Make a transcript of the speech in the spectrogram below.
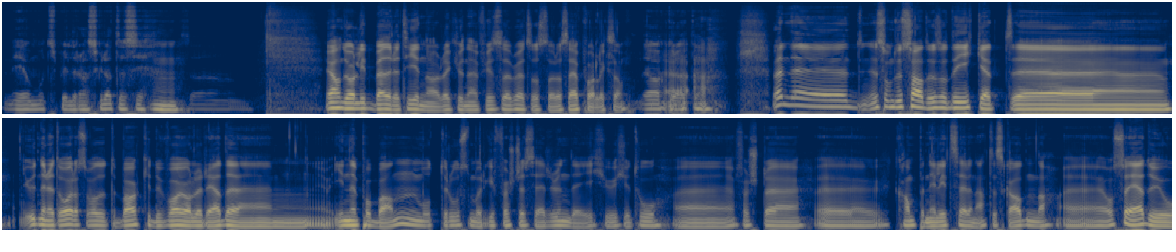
med- og motspillere, skulle jeg til å si. Så Ja, du har litt bedre tid når det kun er en fysioterapeut som står og ser på, liksom. er akkurat det. Men eh, som du sa, du, så det gikk et eh, Under et år, og så var du tilbake. Du var jo allerede eh, inne på banen mot Rosenborg i første serierunde i 2022. Eh, første eh, kampen i Eliteserien etter skaden, da. Eh, og så er du jo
